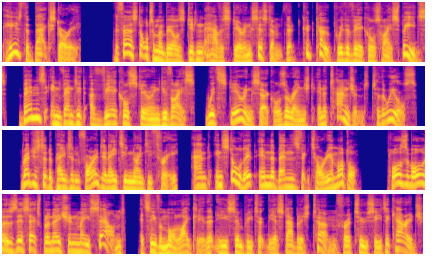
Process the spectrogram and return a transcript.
Here's the backstory. The first automobiles didn't have a steering system that could cope with the vehicle's high speeds. Benz invented a vehicle steering device with steering circles arranged in a tangent to the wheels, registered a patent for it in 1893, and installed it in the Benz Victoria model. Plausible as this explanation may sound, it's even more likely that he simply took the established term for a two seater carriage.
